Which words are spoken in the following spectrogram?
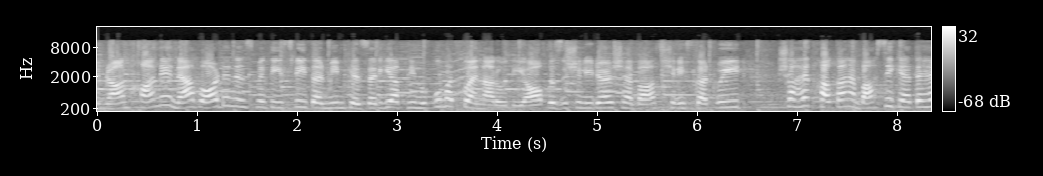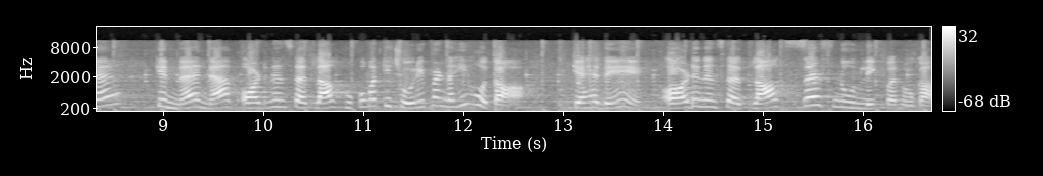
इमरान खान ने नैब ऑर्डिनेंस में तीसरी तरमीम के ज़रिए अपनी हुकूमत को एनआरओ दिया। ऑपोजिशन लीडर शहबाज शरीफ का ट्वीट शाहिद खाकान अब्बासी कहते हैं कि नए नैब ऑर्डिनेंस का इतलाक हुकूमत की चोरी पर नहीं होता। कह दें ऑर्डिनेंस का इतलाक सिर्फ़ नून लीग पर होगा।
